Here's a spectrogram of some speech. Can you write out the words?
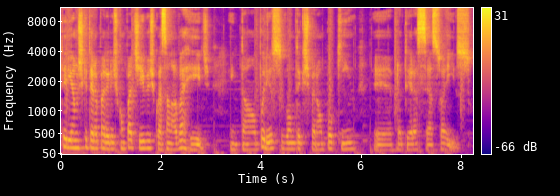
teríamos que ter aparelhos compatíveis com essa nova rede. Então, por isso, vamos ter que esperar um pouquinho é, para ter acesso a isso.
